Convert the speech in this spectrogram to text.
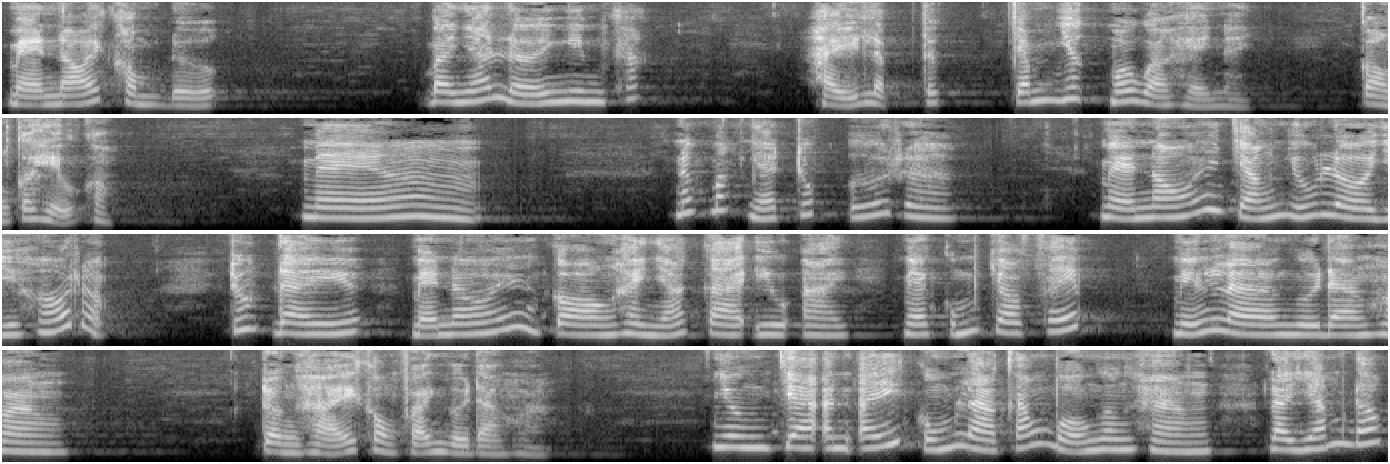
Mẹ nói không được. Bà nhá lợi nghiêm khắc. Hãy lập tức chấm dứt mối quan hệ này. Con có hiểu không? Mẹ... Nước mắt Nhã Trúc ứa ra. Mẹ nói chẳng giữ lời gì hết à. Trước đây mẹ nói con hay Nhã Ca yêu ai mẹ cũng cho phép miễn là người đàng hoàng. Trần Hải không phải người đàng hoàng. Nhưng cha anh ấy cũng là cán bộ ngân hàng, là giám đốc.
